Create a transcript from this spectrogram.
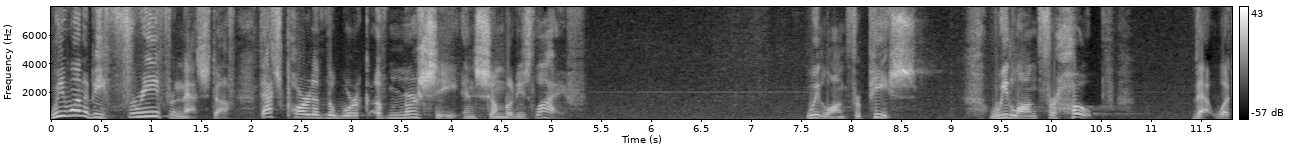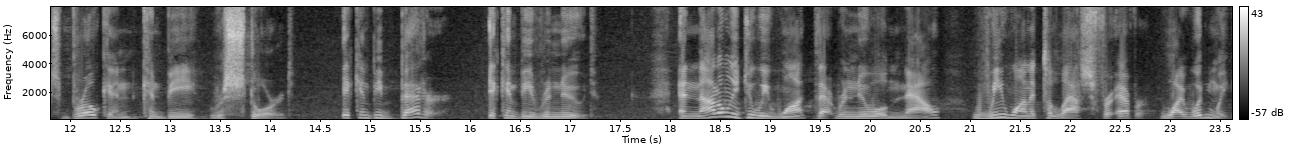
We want to be free from that stuff. That's part of the work of mercy in somebody's life. We long for peace. We long for hope that what's broken can be restored. It can be better. It can be renewed. And not only do we want that renewal now, we want it to last forever. Why wouldn't we?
